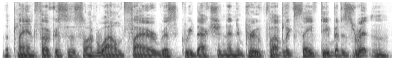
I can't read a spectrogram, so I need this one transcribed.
The plan focuses on wildfire risk reduction and improved public safety, but is written,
